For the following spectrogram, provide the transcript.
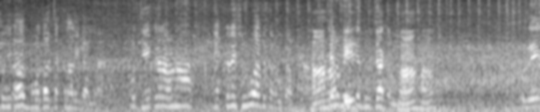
ਤੁਸੀਂ ਕਹੋ ਬੋਤਲ ਚੱਕਣ ਵਾਲੀ ਗੱਲ ਹੈ ਉਹ ਜੇਕਰ ਹੁਣ ਇੱਕ ਨੇ ਸ਼ੁਰੂਆਤ ਕਰੂਗਾ ਹਾਂ, ਦੂਜੇ ਨੂੰ ਵੇਖ ਫਿਰ- ਕੇ ਦੂਜਾ ਕਰੂਗਾ। ਹਾਂ ਹਾਂ। ਇਹ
